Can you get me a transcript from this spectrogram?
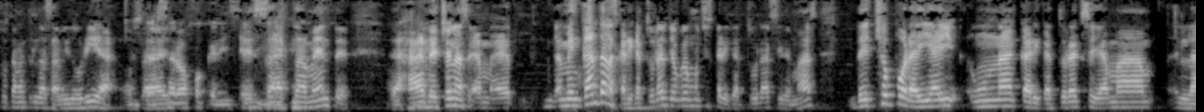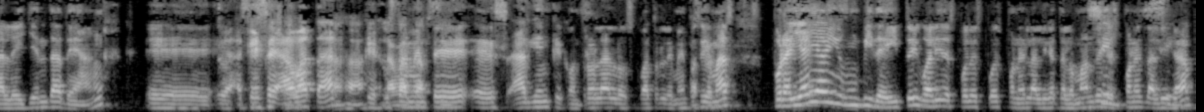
justamente es la sabiduría. O el sea, tercer ojo que dice. exactamente. Ajá, de hecho, en las, em, eh, me encantan las caricaturas, yo veo muchas caricaturas y demás. De hecho, por ahí hay una caricatura que se llama La leyenda de Ang, eh, que sí que es he escuchado. Avatar, Ajá, que justamente Avatar, es alguien que controla los cuatro elementos y demás. elementos. Por ahí hay- hay un videíto igual y después les puedes poner la liga, te lo mando Sí, y les pones la sí. liga,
